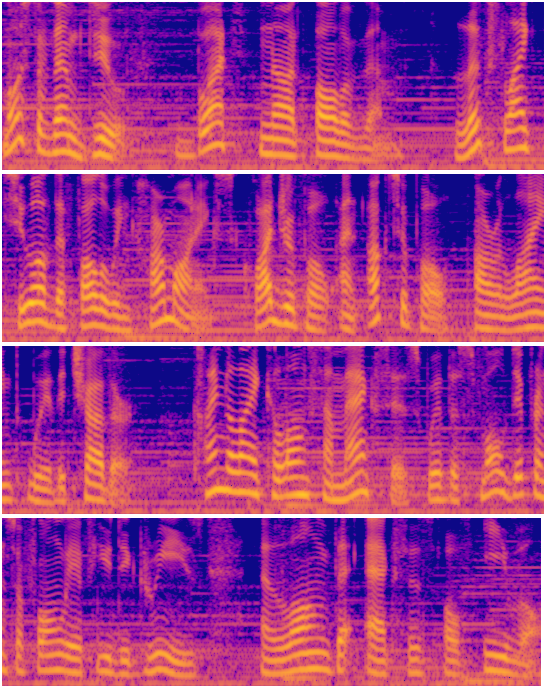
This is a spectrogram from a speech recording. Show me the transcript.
most of them do, but not all of them. Looks like two of the following harmonics, quadrupole and octupole, are aligned with each other. Kinda like along some axis with a small difference of only a few degrees along the axis of evil.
